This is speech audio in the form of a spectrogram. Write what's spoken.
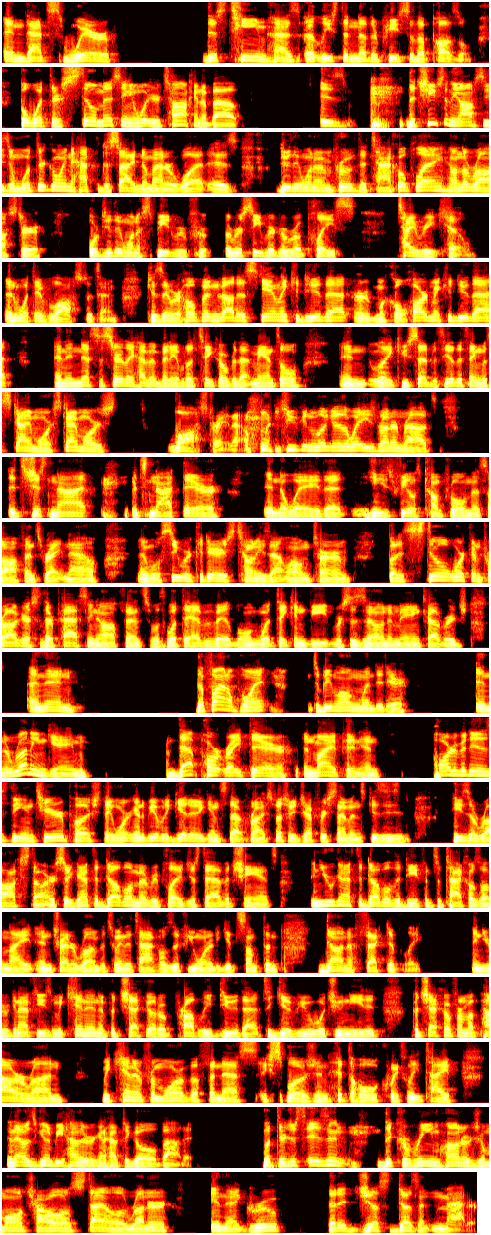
And that's where this team has at least another piece of the puzzle. But what they're still missing and what you're talking about is the Chiefs in the offseason, what they're going to have to decide no matter what is do they want to improve the tackle play on the roster or do they want a speed re- receiver to replace Tyreek Hill and what they've lost with him? Because they were hoping Valdes-Scantling could do that or Mecole Hardman could do that and they necessarily haven't been able to take over that mantle. And like you said, with the other thing with Skyy Moore, Skyy Moore's lost right now. like you can look at the way he's running routes. It's just not it's not there in the way that he feels comfortable in this offense right now. And we'll see where Kadarius Toney's at long term. But it's still a work in progress with their passing offense with what they have available and what they can beat versus zone and man coverage. And then the final point, to be long winded here, in the running game, that part right there, in my opinion, part of it is the interior push. They weren't going to be able to get it against that front, especially Jeffrey Simmons, because he's he's a rock star. So you're gonna have to double him every play just to have a chance. And you were gonna have to double the defensive tackles all night and try to run between the tackles if you wanted to get something done effectively. And you were gonna have to use McKinnon and Pacheco to probably do that to give you what you needed. Pacheco from a power run, McKinnon from more of a finesse explosion, hit the hole quickly type. And that was gonna be how they were gonna have to go about it but there just isn't the Kareem Hunt or Jamaal Charles style of runner in that group that it just doesn't matter.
